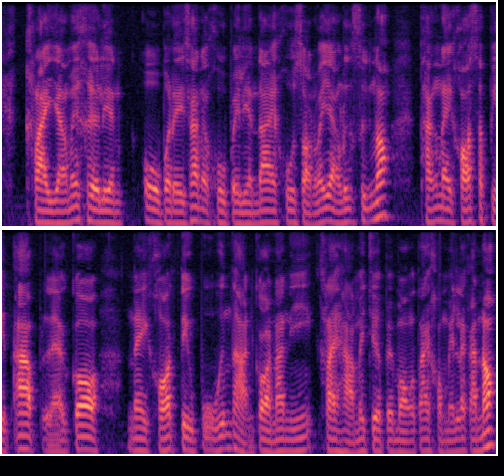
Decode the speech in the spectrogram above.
ๆ ใครยังไม่เคยเรียน operation กับครูไปเรียนได้ครูสอนไว้อย่างลึกซึ้งเนาะทั้งในคอร์ส speed up แล้วก็ในคอร์สติวปูพื้นฐานก่อนหน้านี้ ใครหาไม่เจอไปมองใต้คอมเมนต์แล้วกันเนาะ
